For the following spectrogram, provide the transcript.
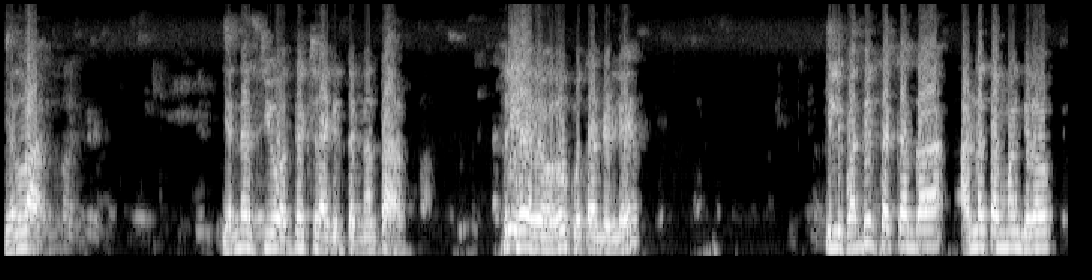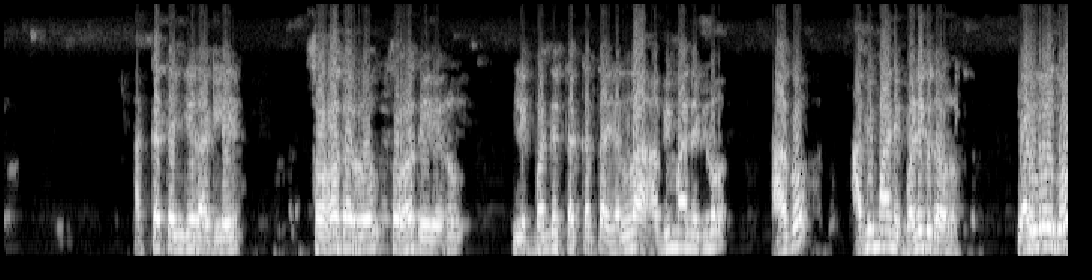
ಎಲ್ಲ ಎನ್ ಎಸ್ ಯು ಅಧ್ಯಕ್ಷರಾಗಿರ್ತಕ್ಕಂತ ಶ್ರೀಹರಿ ಅವರು, ಕೂತಂಡಳ್ಳಿ. ಇಲ್ಲಿ ಬಂದಿರ್ತಕ್ಕಂತ ಅಣ್ಣ ತಮ್ಮಂದಿರು, ಅಕ್ಕ ತಂಗಿರಾಗ್ಲಿ ಸಹೋದರರು, ಸಹೋದರಿಯರು, ಇಲ್ಲಿಗೆ ಬಂದಿರ್ತಕ್ಕಂತ ಎಲ್ಲ ಅಭಿಮಾನಿಗಳು ಹಾಗೂ ಅಭಿಮಾನಿ ಬಳಗದವರು. ಎಲ್ರಿಗೂ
